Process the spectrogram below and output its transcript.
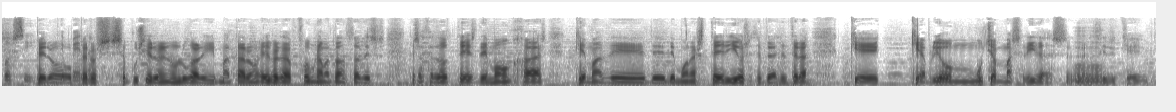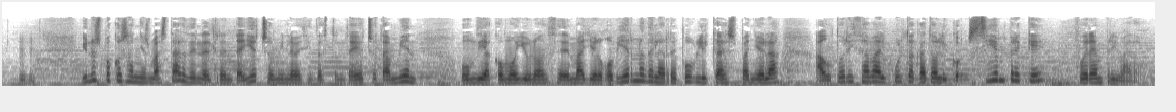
Pues sí. Pero, pero se pusieron en un lugar y mataron. Es verdad, fue una matanza de, de sacerdotes, de monjas, quema de, de- de monasterios, etcétera, etcétera, que, que abrió muchas más heridas. Es decir, que Y unos pocos años más tarde, en el 38, 1938 también, un día como hoy, un 11 de mayo, el gobierno de la República Española autorizaba el culto católico siempre que fuera en privado.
